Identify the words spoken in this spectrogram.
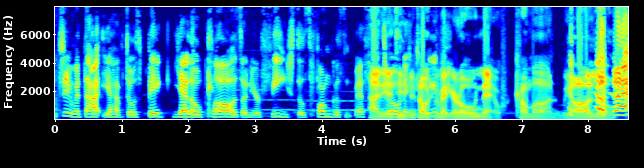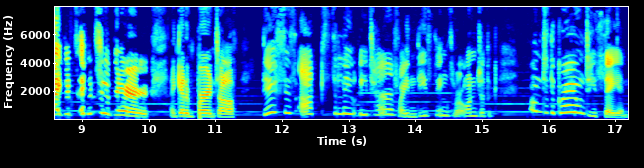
You could do with that. You have those big yellow claws on your feet, those fungus infested Annie, I think you're talking about your own now. Come on, we all know. I could take you there and get them burnt off. This is absolutely terrifying. These things were under the under the ground. He's saying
